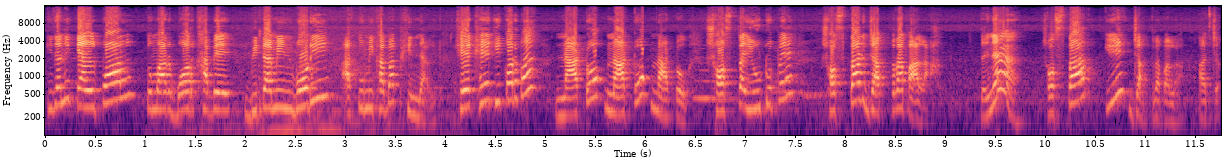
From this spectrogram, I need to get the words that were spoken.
কি জানি, ক্যালপল, তোমার বর খাবে ভিটামিন বড়ি আর তুমি খাবা ফিনাল। খেয়ে খেয়ে কি করবা? নাটক নাটক নাটক। সস্তা ইউটিউবে সস্তার যাত্রাপালা, তাই না? সস্তার কি? যাত্রাপালা। আচ্ছা।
